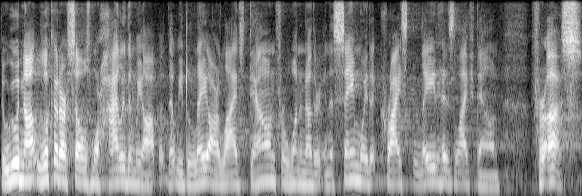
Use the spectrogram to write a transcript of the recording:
that we would not look at ourselves more highly than we ought, but that we'd lay our lives down for one another in the same way that Christ laid his life down for us.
